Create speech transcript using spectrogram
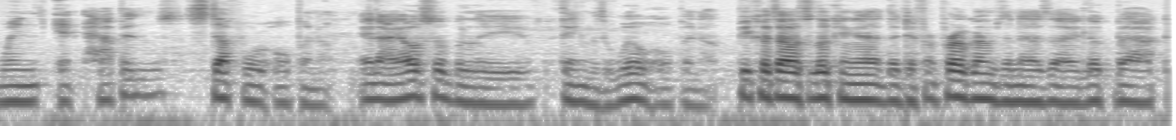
when it happens, stuff will open up. And I also believe things will open up because I was looking at the different programs, and as I look back,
